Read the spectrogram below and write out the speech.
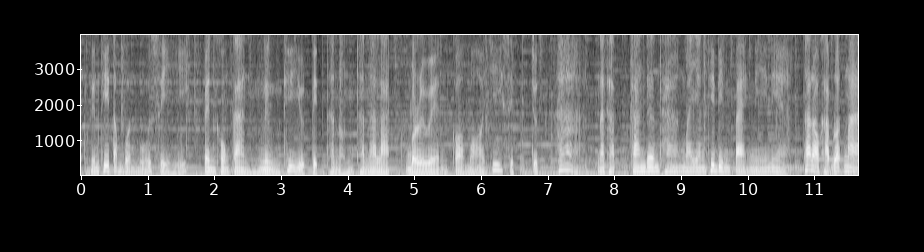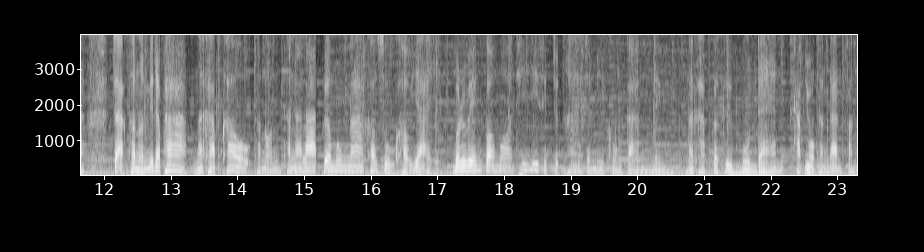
ตพื้นที่ตำบลหมูสี เป็นโครงการหนึ่งที่อยู่ติดถนนธนรัตน์บริเวณกม 20.5 นะครับ การเดินทางมายังที่ดินแปลงนี้เนี่ย ถ้าเราขับรถมาจากถนนมิตรภาพนะครับ เข้าถนนธนรัตน์เพื่อมุ่งหน้าเข้าสู่เขาใหญ่ บริเวณกมที่ 20.5 จะมีโครงการหนึ่งนะครับ ก็คือมูลแดนครับอยู่ผมทางด้านฝั่ง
